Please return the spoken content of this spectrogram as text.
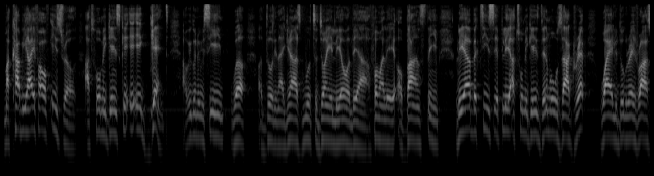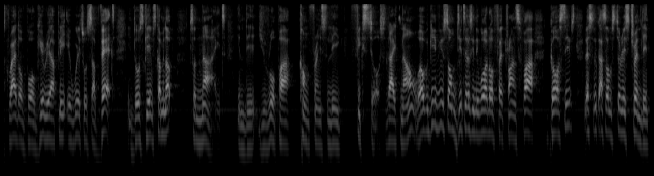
Maccabi Haifa of Israel at home against KAA Ghent. Are we going to be seeing, well, although the Nigerians moved to join Lyon there, formerly Orban's team. Real Betis play at home against Dinamo Zagreb, while Ludogorets Razgrad of Bulgaria play away to Servette in those games coming up tonight in the Europa Conference League fixtures right now? Well, we'll give you some details in the world of uh, transfer gossips. Let's look at some stories trending.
